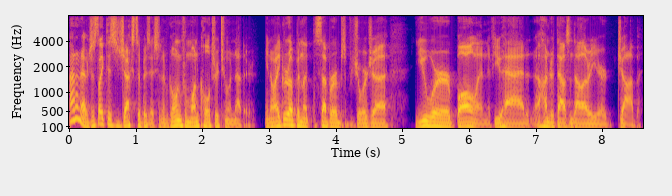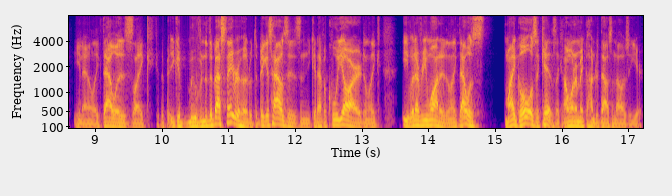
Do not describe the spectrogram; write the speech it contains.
I don't know, just like this juxtaposition of going from one culture to another. You know, I grew up in like the suburbs of Georgia. You were balling if you had a hundred thousand dollar a year job. You know, like that was like you could move into the best neighborhood with the biggest houses, and you could have a cool yard and like eat whatever you wanted. And like that was my goal as a kid. It's like I want to make a hundred thousand dollars a year.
